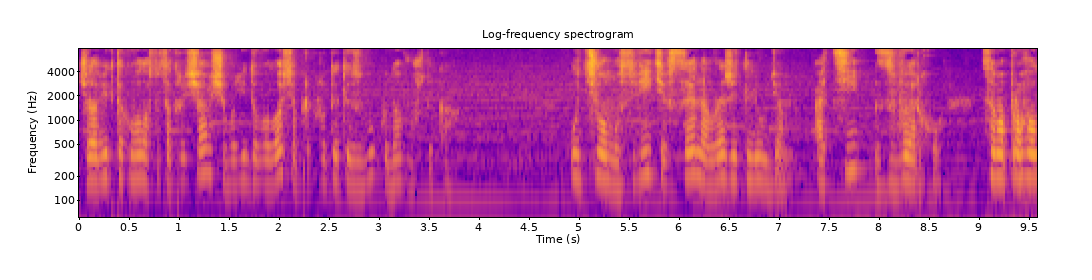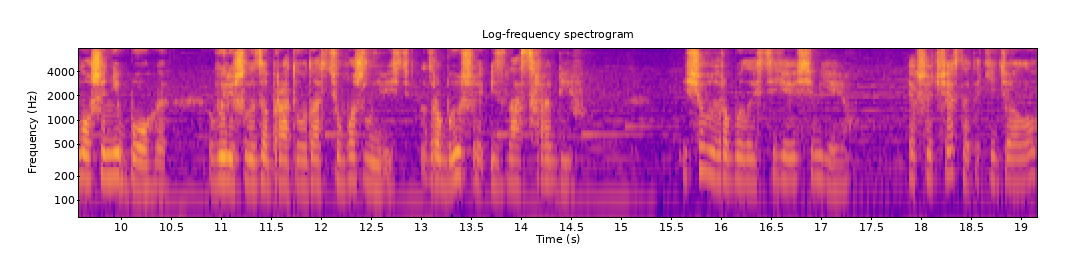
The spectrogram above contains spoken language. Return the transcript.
Чоловік так голосно закричав, що мені довелося прикрутити звук у навушниках. У цьому світі все належить людям, а ті зверху, самопроголошені боги, вирішили забрати у нас цю можливість, зробивши із нас рабів. І що ви зробили з цією сім'єю? Якщо чесно, такий діалог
